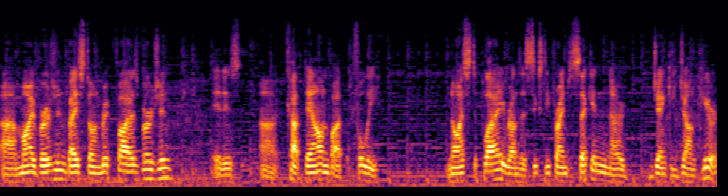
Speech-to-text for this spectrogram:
uh, my version based on Ripfire's version. It is uh, cut down but fully nice to play, runs at 60 frames a second, no janky junk here.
